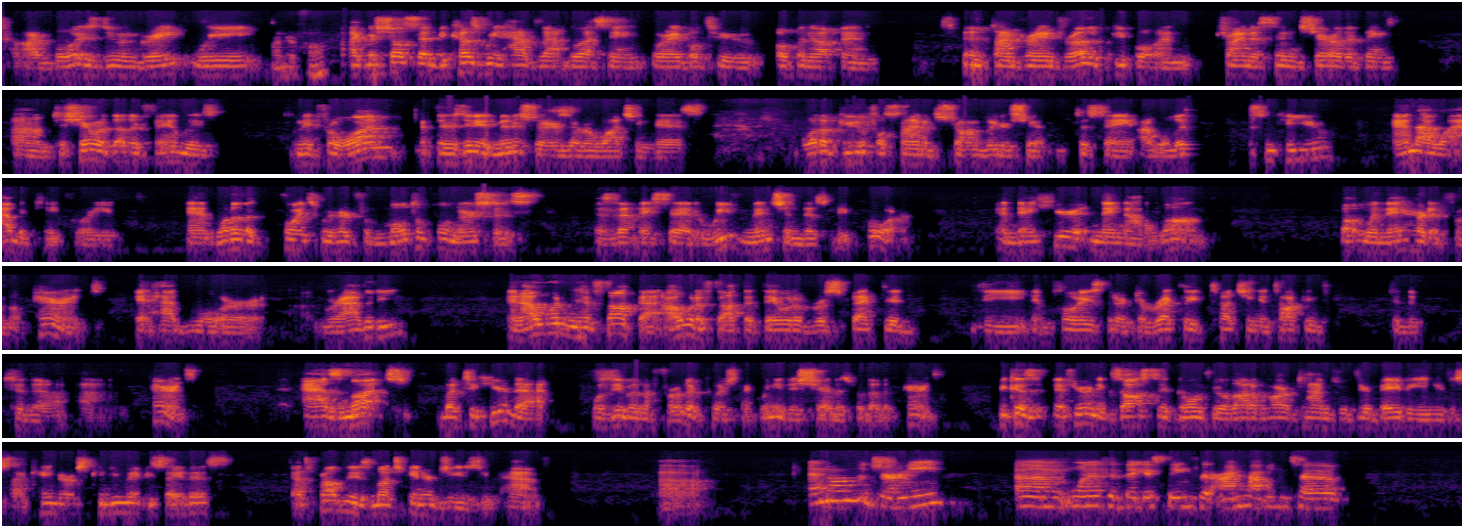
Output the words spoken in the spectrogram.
our boy is doing great. We, Wonderful. like Michelle said, because we have that blessing, we're able to open up and spend time praying for other people and trying to send share other things um, to share with other families. I mean, for one, if there's any administrators ever watching this, what a beautiful sign of strong leadership to say, I will listen to you and I will advocate for you. And one of the points we heard from multiple nurses is that they said, We've mentioned this before, and they hear it and they nod along. But when they heard it from a parent, it had more gravity. And I wouldn't have thought that. I would have thought that they would have respected the employees that are directly touching and talking to the to the uh, parents as much. But to hear that was even a further push. Like we need to share this with other parents because if you're an exhausted, going through a lot of hard times with your baby, and you're just like, "Hey, nurse, can you maybe say this?" That's probably as much energy as you have. Uh, and on the journey um, one of the biggest things that i'm having to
